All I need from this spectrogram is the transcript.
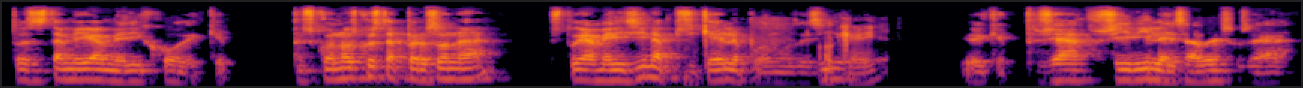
Entonces, esta amiga me dijo de que, pues conozco a esta persona, estudia medicina, pues si quiere le podemos decir. Y de que, pues ya, pues, sí, dile, ¿sabes? O sea,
